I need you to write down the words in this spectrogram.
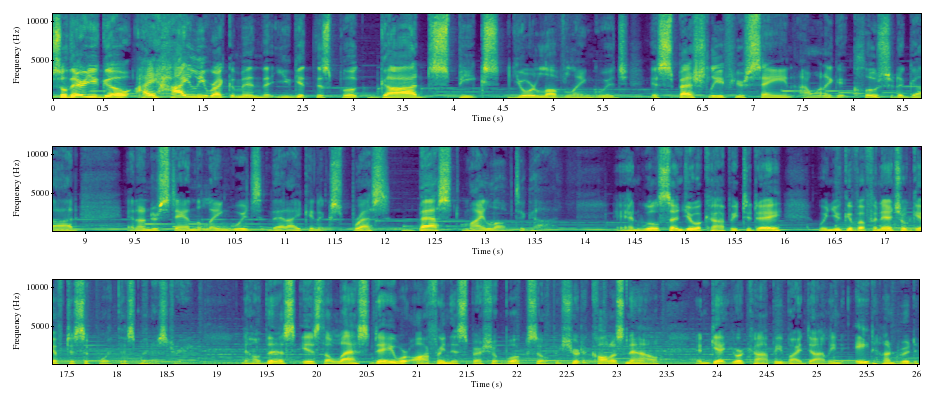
So there you go. I highly recommend that you get this book, God Speaks Your Love Language, especially if you're saying, I want to get closer to God and understand the language that I can express best my love to God. And we'll send you a copy today when you give a financial gift to support this ministry. Now, this is the last day we're offering this special book, so be sure to call us now and get your copy by dialing 800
